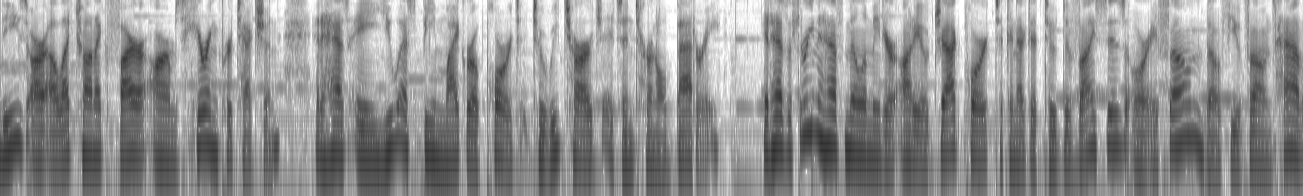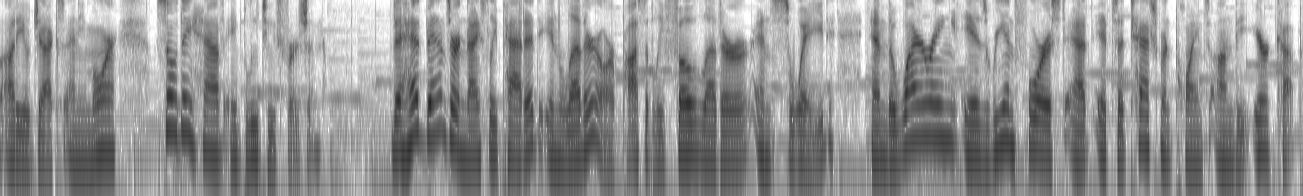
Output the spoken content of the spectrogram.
These are electronic firearms hearing protection, and it has a USB micro port to recharge its internal battery. It has a 3.5mm audio jack port to connect it to devices or a phone, though few phones have audio jacks anymore, so they have a Bluetooth version. The headbands are nicely padded in leather or possibly faux leather and suede, and the wiring is reinforced at its attachment points on the ear cup,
